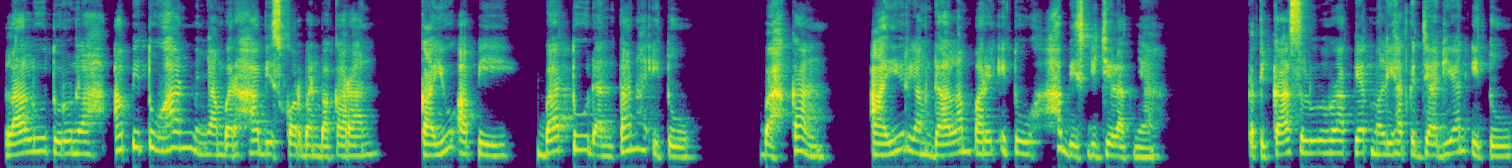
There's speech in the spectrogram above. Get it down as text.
Lalu turunlah api Tuhan menyambar habis korban bakaran, kayu api, batu, dan tanah itu. Bahkan air yang dalam parit itu habis dijilatnya. Ketika seluruh rakyat melihat kejadian itu,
